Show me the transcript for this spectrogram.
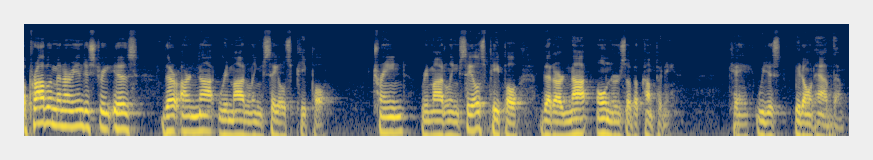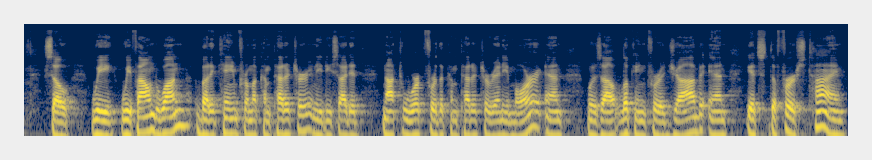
A problem in our industry is there are not remodeling salespeople, trained remodeling salespeople that are not owners of a company. Okay, we just we don't have them. So we we found one, but it came from a competitor, and he decided not to work for the competitor anymore. And was out looking for a job, and it's the first time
